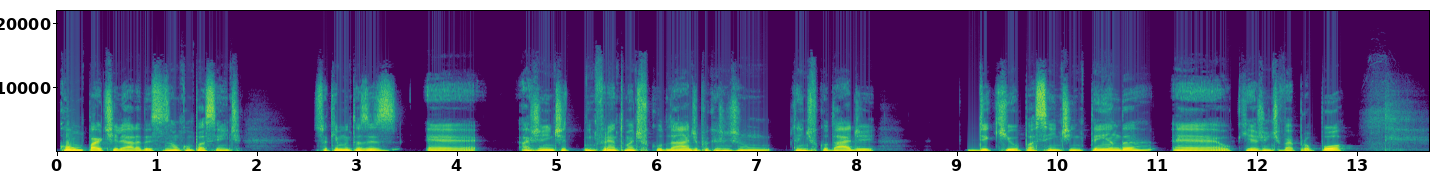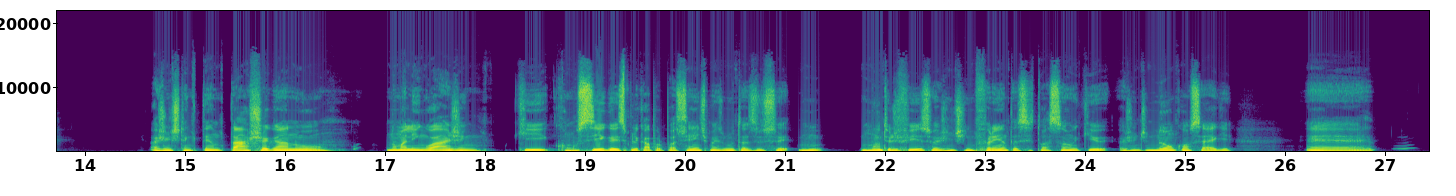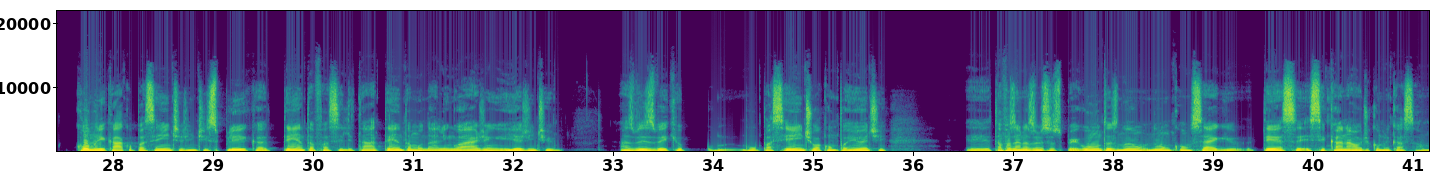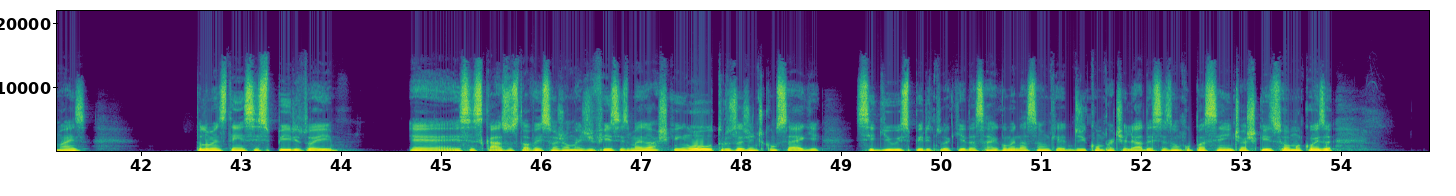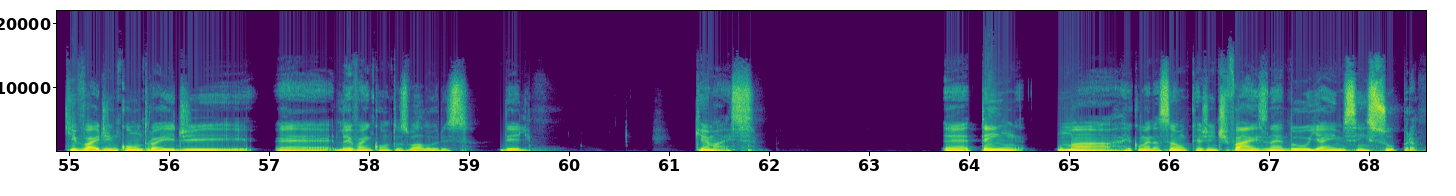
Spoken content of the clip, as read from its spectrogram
Compartilhar a decisão com o paciente. Isso aqui muitas vezes é, a gente enfrenta uma dificuldade, porque a gente não tem dificuldade de que o paciente entenda é, o que a gente vai propor. A gente tem que tentar chegar no, numa linguagem que consiga explicar para o paciente, mas muitas vezes é muito difícil. A gente enfrenta a situação em que a gente não consegue é, comunicar com o paciente, a gente explica, tenta facilitar, tenta mudar a linguagem e a gente às vezes vê que o, o paciente, o acompanhante, está é, fazendo as mesmas perguntas, não, não consegue ter esse, esse canal de comunicação, mas pelo menos tem esse espírito aí é, esses casos talvez sejam mais difíceis, mas eu acho que em outros a gente consegue seguir o espírito aqui dessa recomendação, que é de compartilhar a decisão com o paciente. Eu acho que isso é uma coisa que vai de encontro aí de é, levar em conta os valores dele. Que mais? É, tem uma recomendação que a gente faz né, do IAM sem supra.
